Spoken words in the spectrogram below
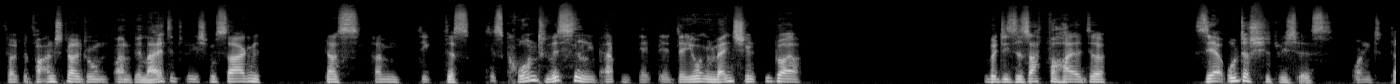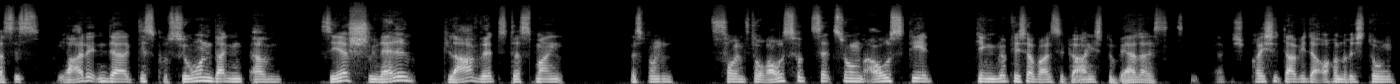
solche Veranstaltungen äh, geleitet. Und ich muss sagen, dass ähm, die, das, das Grundwissen äh, der jungen Menschen über, über diese Sachverhalte sehr unterschiedlich ist. Und das ist gerade in der Diskussion dann ähm, sehr schnell klar wird, dass man, dass man von Voraussetzungen ausgeht, die möglicherweise gar nicht gewährleistet Ich spreche da wieder auch in Richtung,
